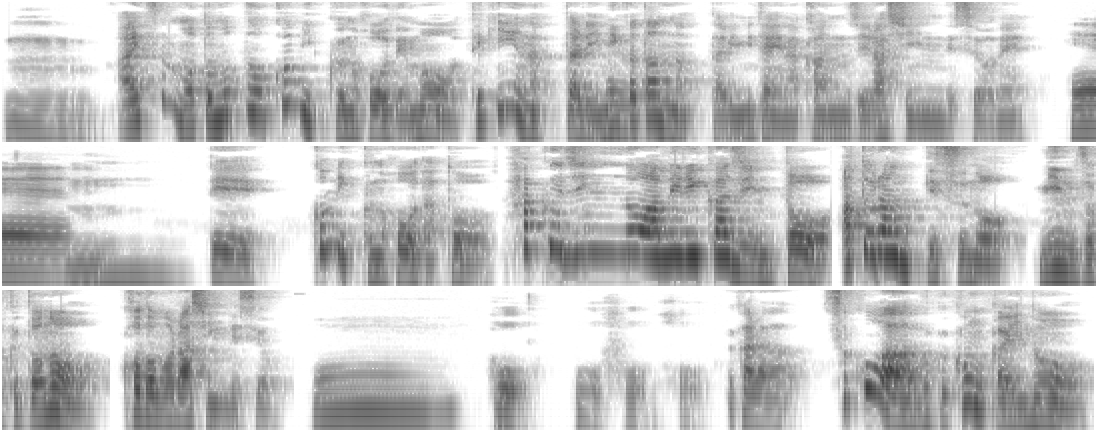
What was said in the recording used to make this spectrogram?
うん。あいつもともとコミックの方でも敵になったり味方になったりみたいな感じらしいんですよね。へえ。で、コミックの方だと、白人のアメリカ人とアトランティスの民族との子供らしいんですよ。うん。ほう。ほうほうほう。だから、そこは僕今回の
